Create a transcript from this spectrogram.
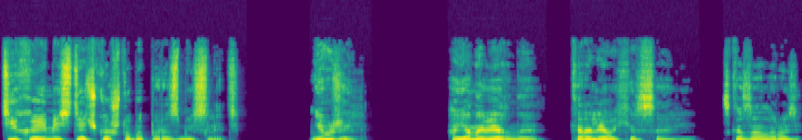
тихое местечко, чтобы поразмыслить. — Неужели? — А я, наверное, королева Херсавии, — сказала Рози.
